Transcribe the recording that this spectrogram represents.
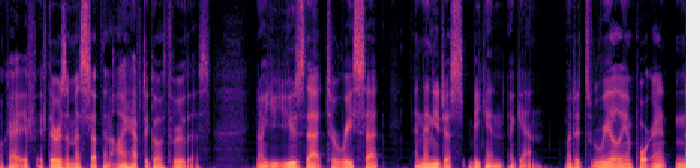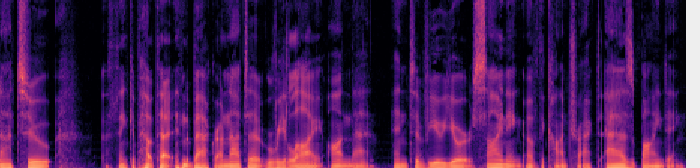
okay, if, if there is a misstep, then I have to go through this. You know, you use that to reset and then you just begin again. But it's really important not to think about that in the background, not to rely on that, and to view your signing of the contract as binding.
